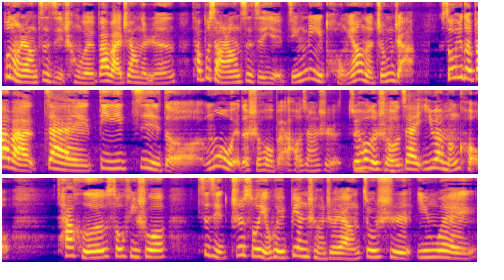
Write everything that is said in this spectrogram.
不能让自己成为爸爸这样的人，她不想让自己也经历同样的挣扎。Sophie 的爸爸在第一季的末尾的时候吧，好像是最后的时候，在医院门口。他和 Sophie 说，自己之所以会变成这样，就是因为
